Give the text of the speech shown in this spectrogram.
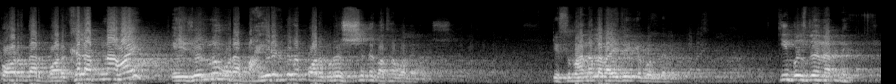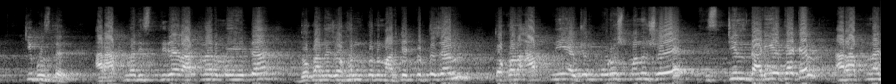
পর্দার বরখেলাপ না হয় এই জন্য ওরা বাহিরের কোনো পরপুরুষের সাথে কথা বলে না। কি সুবহানাল্লাহ বাড়ি থেকে বললেন? কি বুঝলেন আপনি? কি বুঝলেন? আর আপনার স্ত্রী আর আপনার মেয়েটা দোকানে যখন কোনো মার্কেট করতে যান, তখন আপনি একজন পুরুষ মানুষ হয়ে স্টিল দাঁড়িয়ে থাকেন আর আপনার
